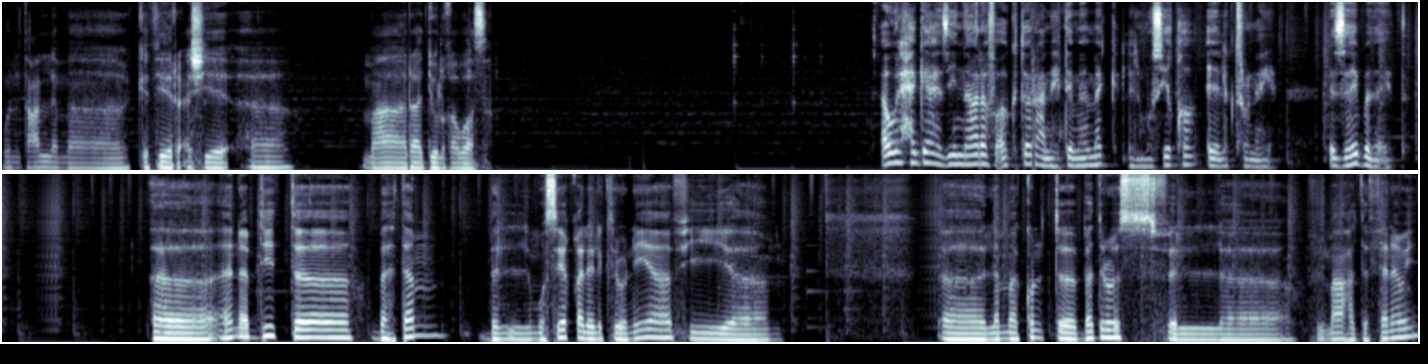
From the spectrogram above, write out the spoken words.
ونتعلم كثير أشياء مع راديو الغواصة. أول حاجة عايزين نعرف أكتر عن اهتمامك للموسيقى الإلكترونية. إزاي بدأت؟ آه أنا بديت آه بهتم بالموسيقى الإلكترونية في آه آه لما كنت بدرس في في المعهد الثانوي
